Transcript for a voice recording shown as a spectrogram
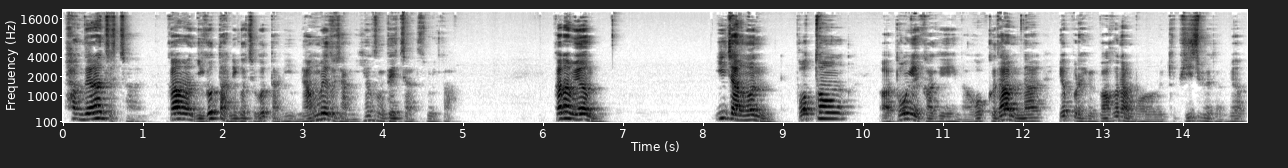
확 내려앉았잖아요. 그러면 이것도 아니고 저것도 아닌 양매도장이 형성됐지 않습니까? 그러면 이 장은 보통 어, 동일 가격이 나고 그 다음날 옆으로 행보하거나 뭐 이렇게 비집어 되면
